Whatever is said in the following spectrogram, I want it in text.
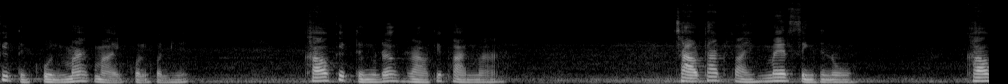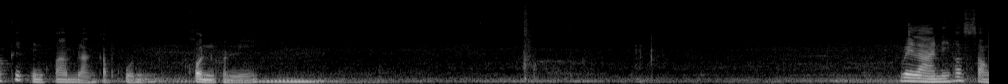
คิดถึงคุณมากมายคนคนนี้ เขาคิดถึงเรื่องราวที่ผ่านมา ชาวธาตุไฟเมษสิงห์ธนู เขาคิดถึงความหลังกับคุณคนคนนี้ เวลานี้เขาส่อง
